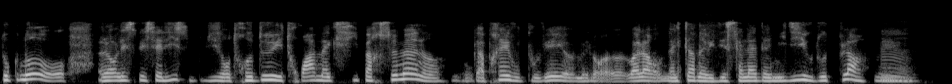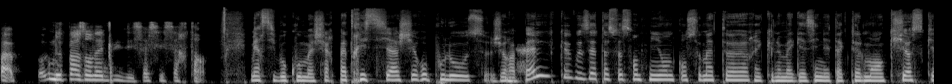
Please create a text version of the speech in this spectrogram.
Donc non, alors les spécialistes disent entre 2 et 3 maxi par semaine. Donc après, vous pouvez, euh, euh, voilà, on alterne avec des salades à midi ou d'autres plats. Mais Mm. Pas- ne pas en abuser, ça c'est certain. Merci beaucoup, ma chère Patricia Chiropoulos. Je rappelle que vous êtes à 60 millions de consommateurs et que le magazine est actuellement en kiosque.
